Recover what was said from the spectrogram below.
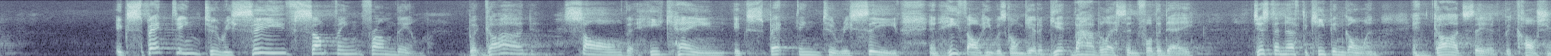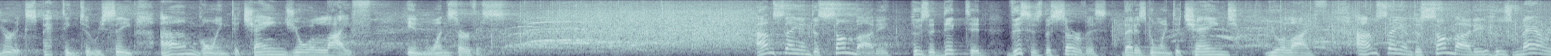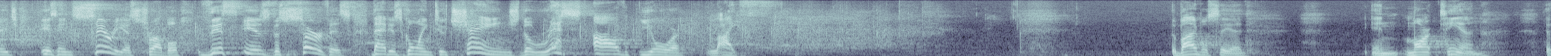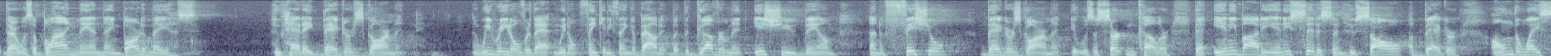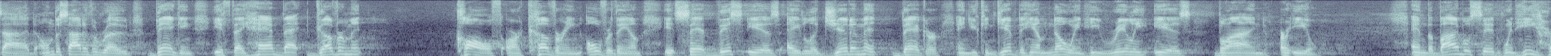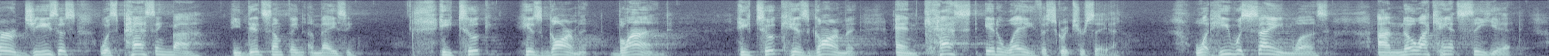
expecting to receive something from them. But God saw that he came expecting to receive, and he thought he was going to get a get by blessing for the day, just enough to keep him going. And God said, Because you're expecting to receive, I'm going to change your life in one service. I'm saying to somebody who's addicted, this is the service that is going to change your life. I'm saying to somebody whose marriage is in serious trouble, this is the service that is going to change the rest of your life. The Bible said in Mark 10 that there was a blind man named Bartimaeus who had a beggar's garment. Now, we read over that and we don't think anything about it, but the government issued them an official beggar's garment. It was a certain color that anybody, any citizen who saw a beggar on the wayside, on the side of the road, begging, if they had that government cloth or covering over them, it said, This is a legitimate beggar, and you can give to him knowing he really is blind, or ill. And the Bible said when he heard Jesus was passing by, he did something amazing. He took his garment, blind, he took his garment and cast it away, the scripture said. What he was saying was, I know I can't see yet.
